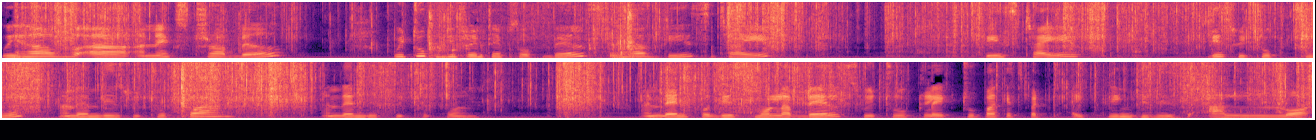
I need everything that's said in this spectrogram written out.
we have uh, an extra bell. We took different types of bells. We have this type, this type, this we took two, and then this we took one, and then this we took one. And then for these smaller bells, we took like two packets, but I think this is a lot.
